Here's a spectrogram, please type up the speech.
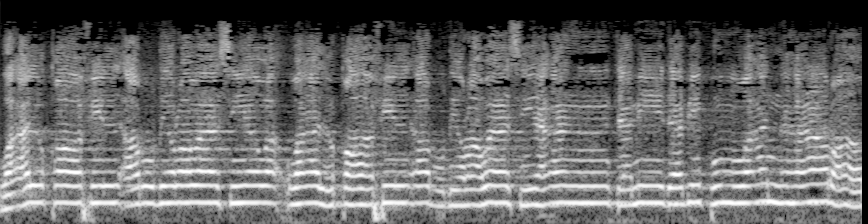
وألقى في الأرض رواسي وألقى في الأرض رواسي أن تميد بكم وأنهارا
